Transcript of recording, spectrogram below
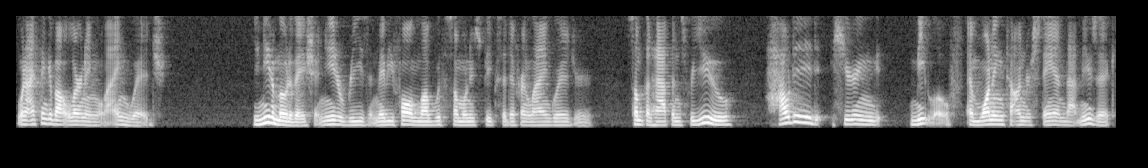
when I think about learning language, you need a motivation, you need a reason. Maybe you fall in love with someone who speaks a different language or something happens for you. How did hearing Meatloaf and wanting to understand that music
